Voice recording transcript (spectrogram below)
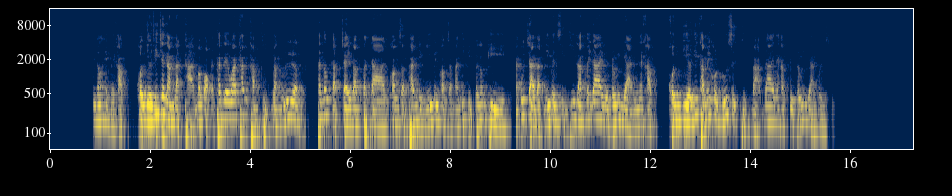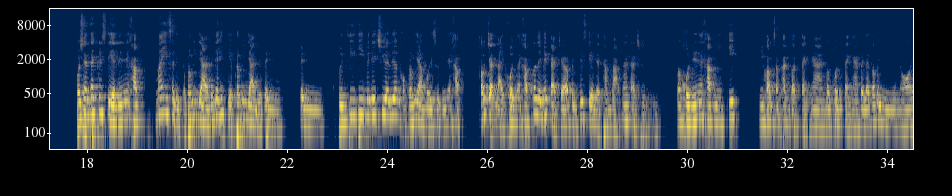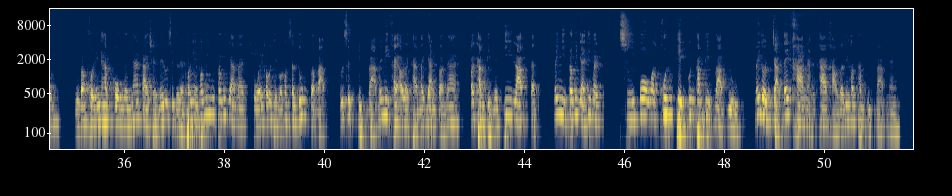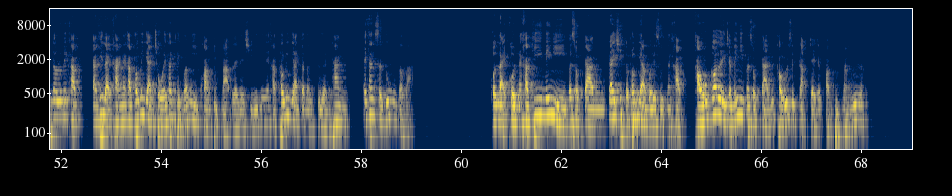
ำพี่น้องเห็นไหมครับ คนเดียวที่จะนำหลักฐานมาบอกกับท่านได้ว่าท่านทำผิดบางเรื่อง ท่านต้องกลับใจบางประการความสัมพันธ์อย่างนี้เป็นความสัมพันธ์ที่ผิดพระคัมภีร์พูดจาแบบนี้เป็นสิ่งที่รับไม่ได้โดยพระวิญญาณนี้นะครับ คนเดียวที่ทำให้คนรู้สึกผิดบาปได้นะครับ คือพระวิญญาณบริสุทธิ์เพราะฉะนั้นถ้าคริสเตียนนี่นะครับ ไม่สนิทกับพระวิญญาณไม่ได้ให้เกียรติพระวิญญาณหรือเป็น เป็นพื้นที่ที่ไม่ได้เชื่อเรื่องของพระวิญญาณบริสุทธิ์นี้นะครับเขาจะหลายคนนะครับ ก็เลยไม่แปลกใจว่าเป็นคริสเตียนแต่ทำบาปหน้าตาเฉยบางคนนี้นะครับมีกิ๊กมีความสัมพันธ์ก่อนแต่งงาน บางคนแต่งงานไปแล้วก็ไปมีเมียน้อย หรือบางคนนี่นะครับโกงเงินหน้าตาเฉยไม่รู้สึกอะไรเพราะไงเพราะไม่มีพระวิญญาณมาโชว์ให้เขาเห็นว่าเขาสะดุ้งต่อบาปรู้สึกผิดบาปไม่มีใครเอาหลักฐานมายันต่อหน้าเขาทาผิดในที่ลับ แต่ไม่มีพระวิญญาณที่มาชี้โป้งว่าคุณผิดคุณทำผิดบาปอยู่ ไม่โดนจับได้คาหนังคาเขาตอนที่เขาทำผิดบาปไง พี่น้องรู้ไหมครับ การที่หลายครั้งนะครับพระวิญญาณโชว์ให้ท่านเห็นว่ามีความผิดบาปอะไรในชีวิตนี้นะครับ พระวิญญาณกำลังเตือนท่าน ให้ท่านสะดุ้งต่อบาปคนหลายคนนะครับที่ไม่มีประสบการณ์ใกล้ชิดกับพระวิญญาณบริสุทธิ์นะครับเขาก็เลยจะไม่มีประสบการณ์ที่เขารู้สึกกลับใจจากความผิดบางเรื่อง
